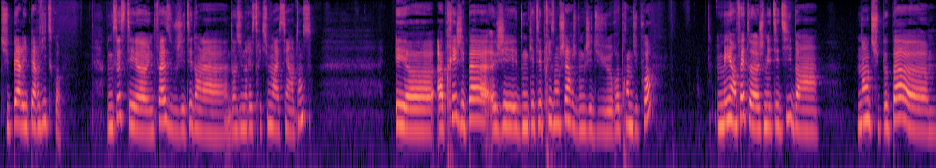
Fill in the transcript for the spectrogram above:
tu perds hyper vite, quoi. Donc ça, c'était une phase où j'étais dans, dans une restriction assez intense. Et après, j'ai pas, j'ai donc été prise en charge, donc j'ai dû reprendre du poids. Mais en fait, euh, je m'étais dit, ben non, tu peux pas, euh,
